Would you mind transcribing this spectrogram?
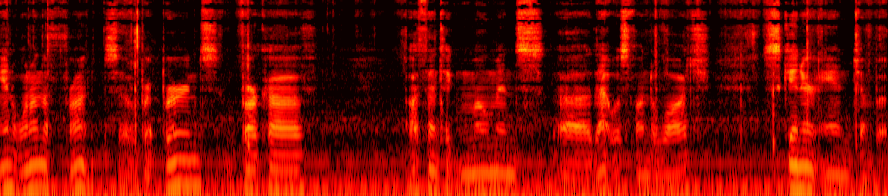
and one on the front. So Brent Burns, Barkov, Authentic Moments. Uh, that was fun to watch. Skinner and Jumbo.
